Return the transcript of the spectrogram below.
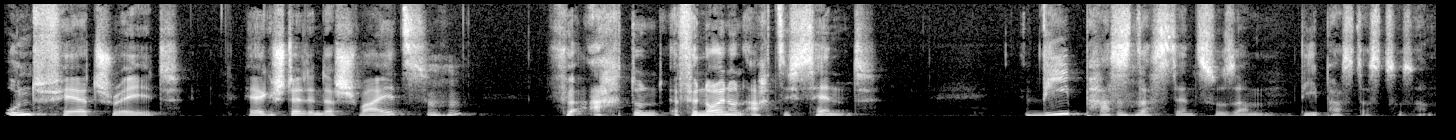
und Fair Trade. Hergestellt in der Schweiz mhm. für, 8 und, äh, für 89 Cent. Wie passt mhm. das denn zusammen? Wie passt das zusammen?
